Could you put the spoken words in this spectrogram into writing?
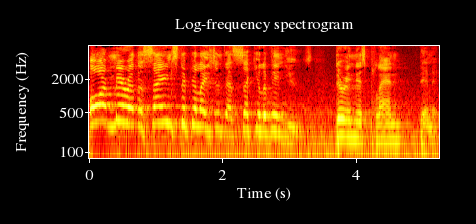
or mirror the same stipulations as secular venues during this pandemic.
